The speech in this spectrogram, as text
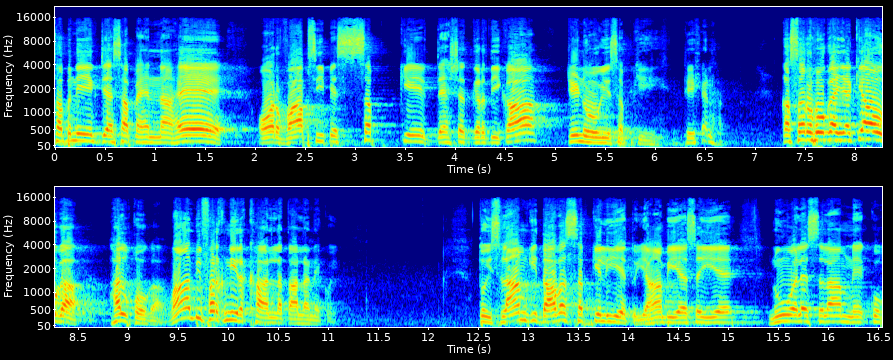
سب نے ایک جیسا پہننا ہے اور واپسی پہ سب کے دہشت گردی کا ٹنڈ ہوگی سب کی ٹھیک ہے نا قصر ہوگا یا کیا ہوگا حلق ہوگا وہاں بھی فرق نہیں رکھا اللہ تعالیٰ نے کوئی تو اسلام کی دعوت سب کے لیے تو یہاں بھی ایسا ہی ہے نو علیہ السلام نے کو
